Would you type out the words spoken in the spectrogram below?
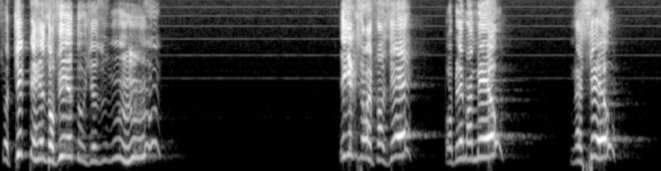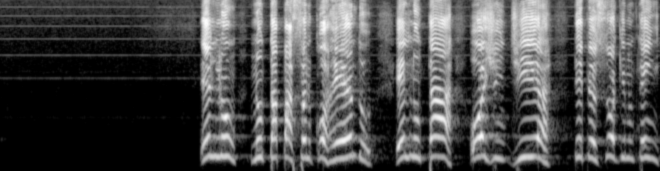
Só tinha que ter resolvido. Jesus. Uhum. E o que, que você vai fazer? Problema meu, não é seu. Ele não está passando correndo. Ele não está. Hoje em dia, tem pessoa que não tem.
